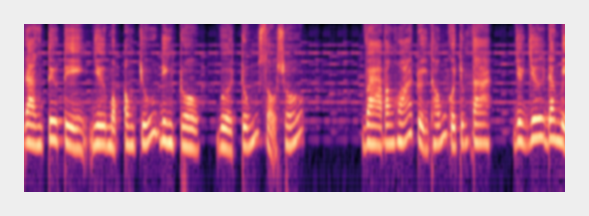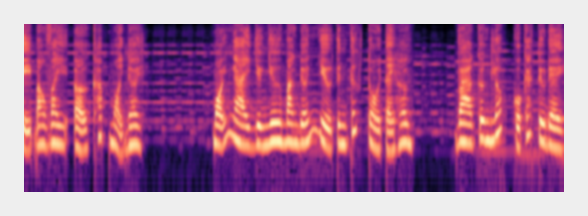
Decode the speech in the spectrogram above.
đang tiêu tiền như một ông chú điên rồ vừa trúng sổ số. Và văn hóa truyền thống của chúng ta dường như đang bị bao vây ở khắp mọi nơi. Mỗi ngày dường như mang đến nhiều tin tức tồi tệ hơn, và cơn lốc của các tiêu đề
